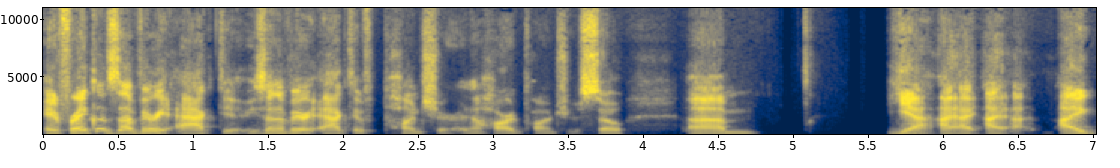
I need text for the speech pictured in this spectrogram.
And Franklin's not very active. He's not a very active puncher and a hard puncher. So, um, yeah, I, I I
